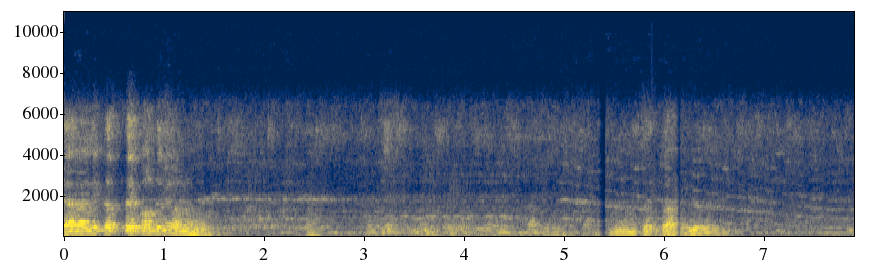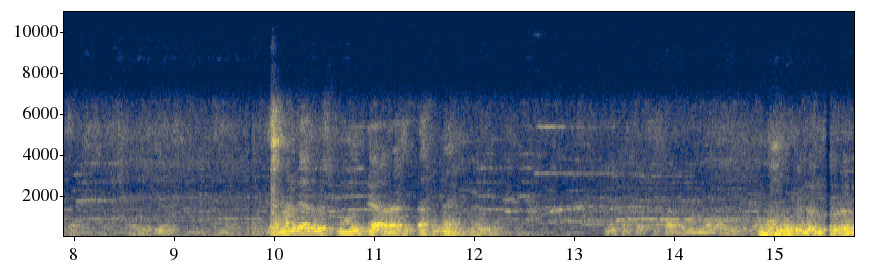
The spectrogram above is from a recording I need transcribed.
Cara ini ketik konten ini mana? Hmm, ketak ya. Zaman kan harus muda orang setahun ya. Hmm, belum belum.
